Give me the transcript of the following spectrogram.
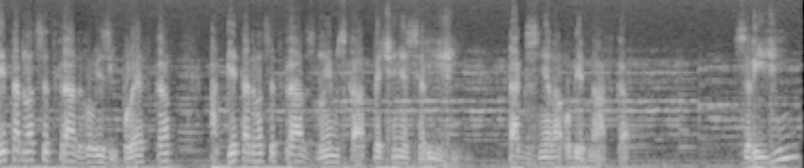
25krát hovězí polévka a 25krát znojemská pečeně s rýží. Tak zněla objednávka. S rýží?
